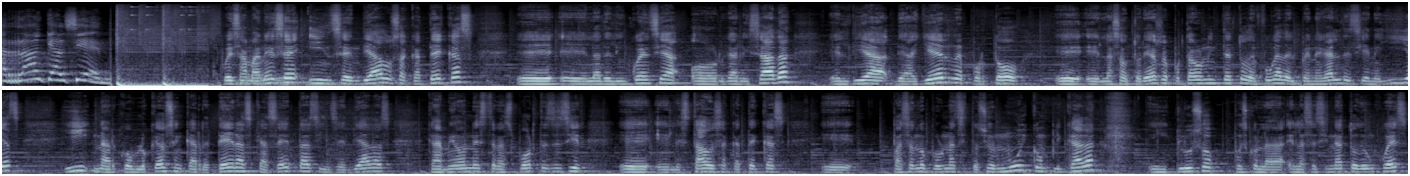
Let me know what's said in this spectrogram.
arranque al 100. Pues amanece incendiado Zacatecas, eh, eh, la delincuencia organizada. El día de ayer reportó, eh, las autoridades reportaron un intento de fuga del Penegal de Cieneguillas y narcobloqueos en carreteras, casetas incendiadas, camiones, transportes, es decir, el estado de Zacatecas pasando por una situación muy complicada, incluso pues con el asesinato de un juez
